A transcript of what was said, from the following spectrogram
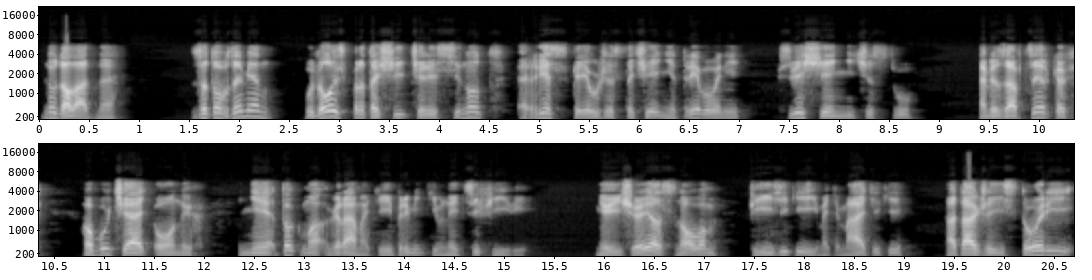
Ну да ладно. Зато взамен удалось протащить через Синод резкое ужесточение требований к священничеству, обязав церковь обучать он их не только грамоте и примитивной цифири, но еще и основам физики и математики, а также истории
